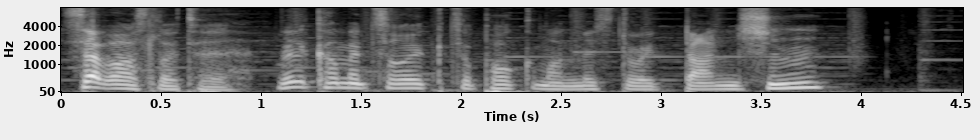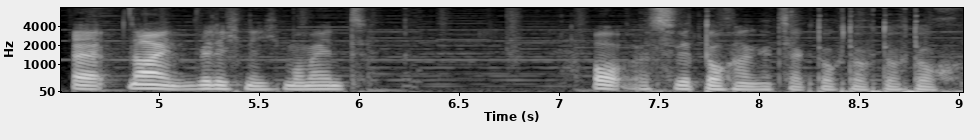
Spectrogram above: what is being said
Servus Leute, willkommen zurück zu Pokémon Mystery Dungeon. Äh, nein, will ich nicht, Moment. Oh, es wird doch angezeigt, doch, doch, doch, doch.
